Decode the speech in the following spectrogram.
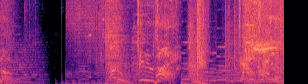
Hammer! Battle, Chiryudo! You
